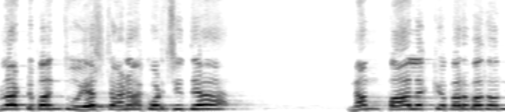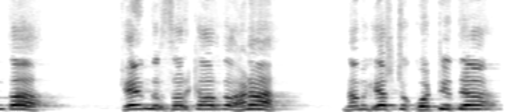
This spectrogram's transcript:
ಫ್ಲಡ್ ಬಂತು, ಎಷ್ಟು ಹಣ ಕೊಡಿಸಿದ್ಯಾ? ನಮ್ಮ ಪಾಲಕ್ಕೆ ಬರಬಹುದಂತ ಕೇಂದ್ರ ಸರ್ಕಾರದ ಹಣ ನಮಗೆ ಎಷ್ಟು ಕೊಟ್ಟಿದ್ಯಾ?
